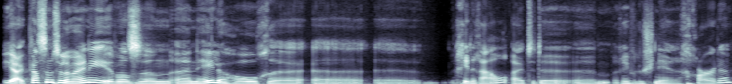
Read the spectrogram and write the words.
Ja, Qasem Soleimani was een, een hele hoge generaal uit de um, revolutionaire garde.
